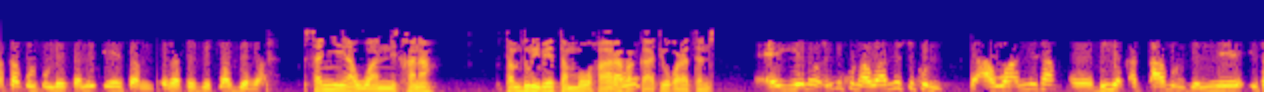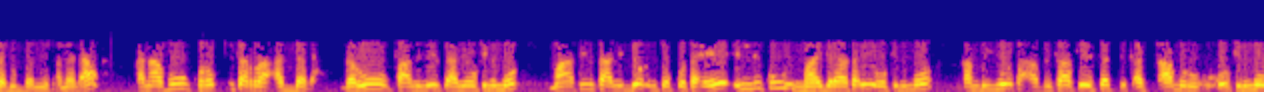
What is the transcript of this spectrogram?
akka qulqulleessanii dhiyeessan irratti hojjechaa jirra. Sanyiin awwaannis kana tam durii beektan moo haaraa fakkaate yoo qorattan. Inni kun awwaannisni kun awwaannisa biyya qaxxaamuru jennee isa dubbannu sanadha. Kanaafuu koroqqisarraa addadha. Garuu faamiliin isaanii yookiin immoo maatiin isaanii iddoo inni tokko ta'ee inni kun maayigiraatarii yookiin immoo kan biyyoota Afrikaa keessatti qaxxaamuru yookiin immoo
